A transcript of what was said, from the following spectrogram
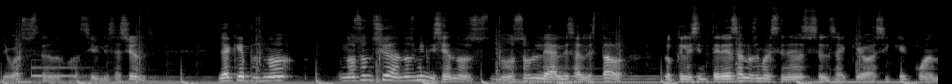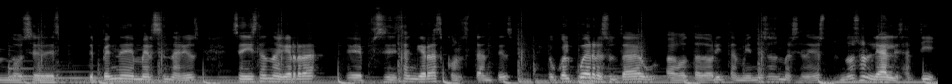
llegó a suceder en las civilizaciones. Ya que pues no, no son ciudadanos milicianos, no son leales al Estado. Lo que les interesa a los mercenarios es el saqueo, así que cuando se depende de mercenarios eh, pues, se necesitan guerras constantes, lo cual puede resultar agotador y también esos mercenarios pues, no son leales a ti.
